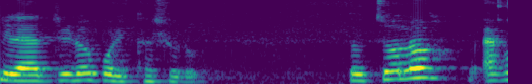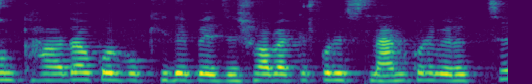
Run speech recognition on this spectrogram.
নীলাদ্রিরও পরীক্ষা শুরু। তো চলো এখন খাওয়া দাওয়া করব খিদে পেয়েছে সব এক এক করে স্নান করে বেরোচ্ছে।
